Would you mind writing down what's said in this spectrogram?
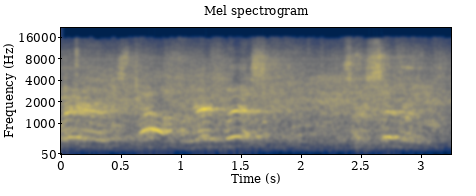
Winner is now the red list, Sir Sivrid.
